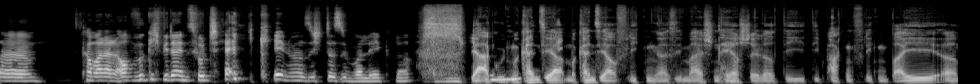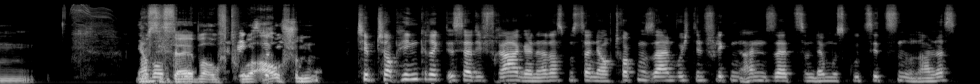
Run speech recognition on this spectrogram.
äh, kann man dann auch wirklich wieder ins Hotel gehen, wenn man sich das überlegt. Ne? Ja, gut, man kann sie ja, man kann sie auch flicken. Also die meisten Hersteller, die, die packen Flicken bei. Ähm, ja, muss ich selber auf Tour auch schon. Tipptopp hinkriegt, ist ja die Frage. Ne? Das muss dann ja auch trocken sein, wo ich den Flicken ansetze und der muss gut sitzen und alles.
